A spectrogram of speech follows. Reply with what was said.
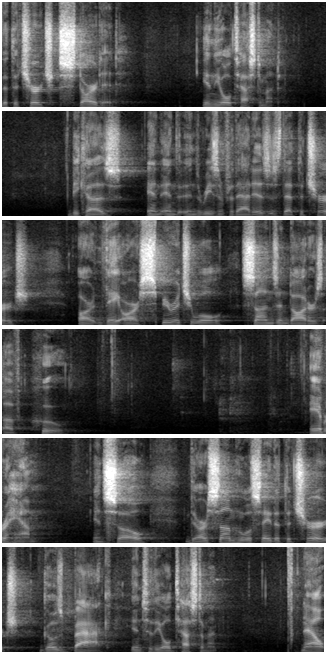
that the church started in the Old Testament because and, and, and the reason for that is, is that the church are, they are spiritual sons and daughters of who? Abraham. And so there are some who will say that the church goes back into the Old Testament. Now,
